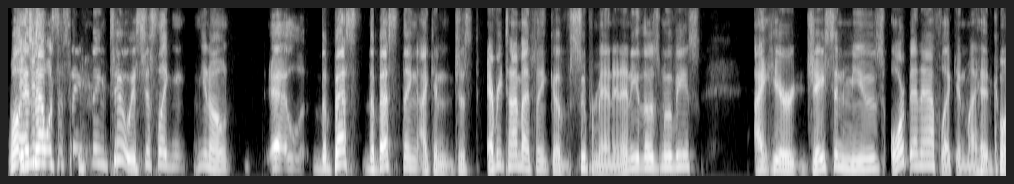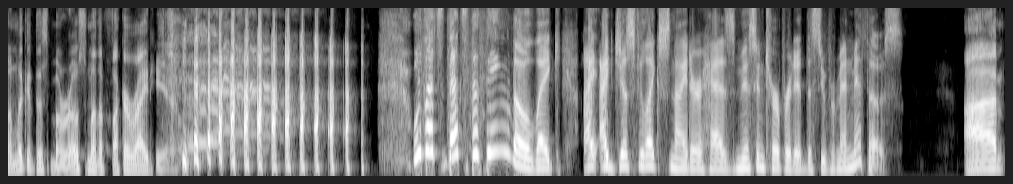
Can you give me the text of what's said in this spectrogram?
Well, and that was the same thing too. It's just like you know, uh, the best the best thing I can just every time I think of Superman in any of those movies, I hear Jason Mewes or Ben Affleck in my head going, "Look at this morose motherfucker right here." well, that's that's the thing, though. Like, I I just feel like Snyder has misinterpreted the Superman mythos. um,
